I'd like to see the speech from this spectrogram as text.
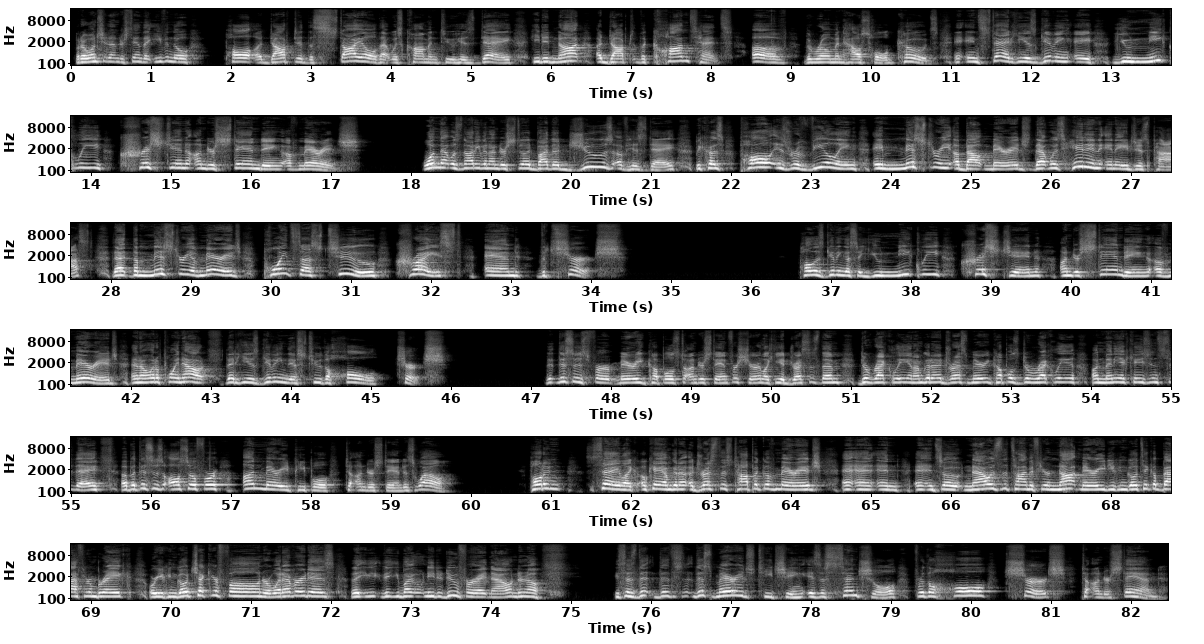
But I want you to understand that even though Paul adopted the style that was common to his day, he did not adopt the content of the Roman household codes. Instead, he is giving a uniquely Christian understanding of marriage one that was not even understood by the Jews of his day, because Paul is revealing a mystery about marriage that was hidden in ages past, that the mystery of marriage points us to Christ and the church. Paul is giving us a uniquely Christian understanding of marriage, and I want to point out that he is giving this to the whole church. This is for married couples to understand for sure. Like he addresses them directly, and I'm going to address married couples directly on many occasions today. Uh, but this is also for unmarried people to understand as well. Paul didn't say like okay i'm going to address this topic of marriage and, and and and so now is the time if you're not married you can go take a bathroom break or you can go check your phone or whatever it is that you, that you might need to do for right now no no he says this, this, marriage teaching is essential for the whole church to understand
